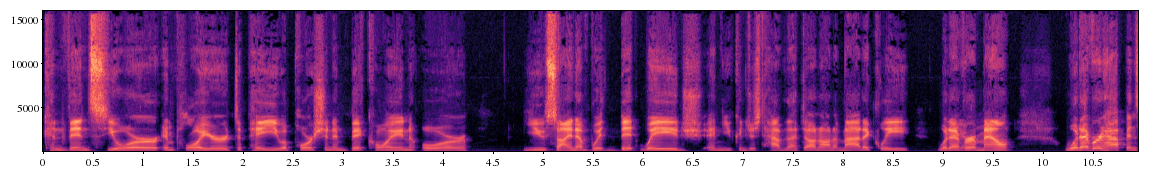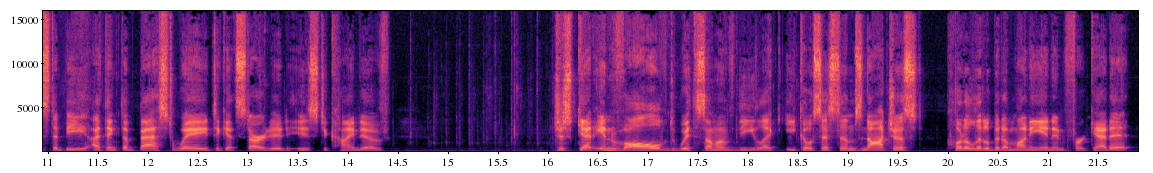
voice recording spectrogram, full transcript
convince your employer to pay you a portion in bitcoin or you sign up with bitwage and you can just have that done automatically whatever yeah. amount whatever it happens to be, I think the best way to get started is to kind of just get involved with some of the like ecosystems, not just put a little bit of money in and forget it.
